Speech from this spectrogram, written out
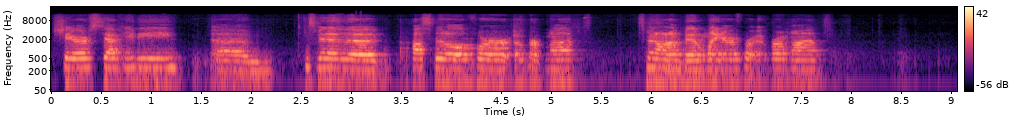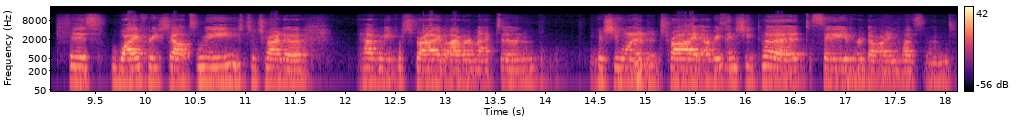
sheriff's deputy. Um, he's been in the hospital for over a month. He's been on a ventilator for over a month. His wife reached out to me to try to have me prescribe ivermectin because she wanted to try everything she could to save her dying husband.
